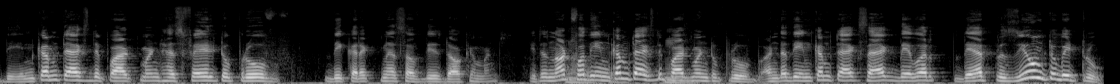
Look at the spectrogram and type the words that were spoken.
the income tax department has failed to prove the correctness of these documents. It is not for the income tax department to prove. Under the Income Tax Act, they were they are presumed to be true,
